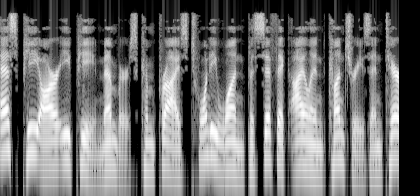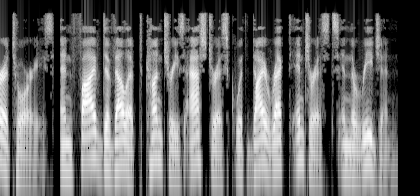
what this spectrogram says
SPREP members comprise 21 Pacific Island countries and territories, and five developed countries asterisk with direct interests in the region.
